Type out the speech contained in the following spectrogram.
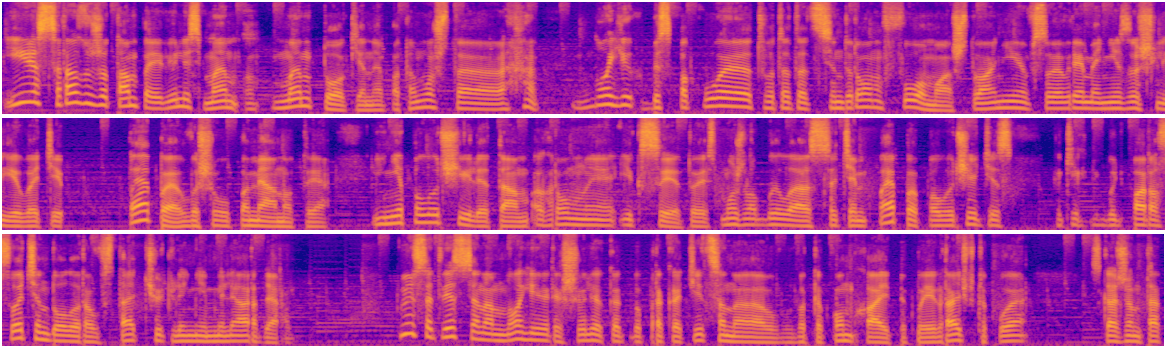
и сразу же там появились мем, мем-токены, потому что многих беспокоит вот этот синдром ФОМа, что они в свое время не зашли в эти Пепе, вышеупомянутые, и не получили там огромные иксы. То есть можно было с этим Пепе получить из каких-нибудь пару сотен долларов стать чуть ли не миллиардером. Ну и, соответственно, многие решили как бы прокатиться на вот таком хайпе, поиграть в такое, скажем так,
